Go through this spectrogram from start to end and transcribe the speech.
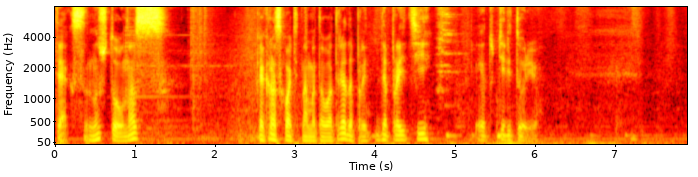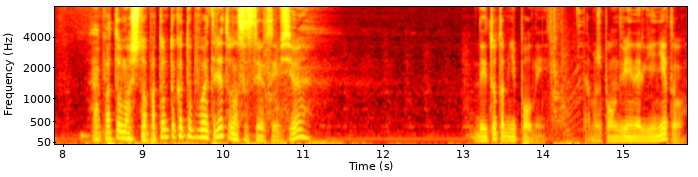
Так, ну что, у нас как раз хватит нам этого отряда пройти эту территорию. А потом, а что? Потом только топовый отряд у нас остается и все Да и то там не полный. Там уже, по-моему, две энергии нету.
